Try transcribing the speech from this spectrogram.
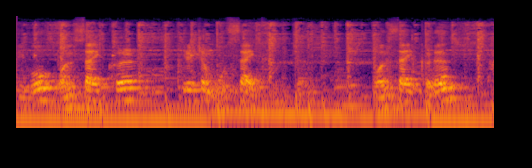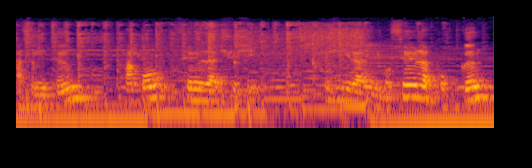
그리고 원 사이클 1.5 사이클 있죠. 원 사이클은 가슴 등 하고 수요일 날 휴식. 휴식이라는 게뭐 수요일 날 복근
